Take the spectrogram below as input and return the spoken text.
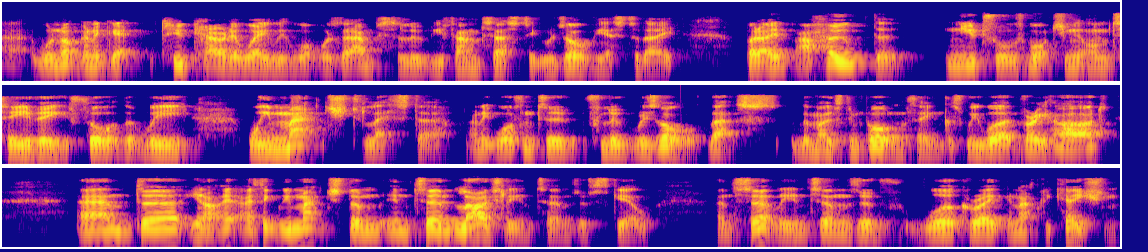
uh, we're not going to get too carried away with what was an absolutely fantastic result yesterday. But I, I hope that neutrals watching it on TV thought that we we matched Leicester and it wasn't a fluke result. That's the most important thing because we worked very hard. And uh, you know, I, I, think we matched them in term, largely in terms of skill, and certainly in terms of work rate and application.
